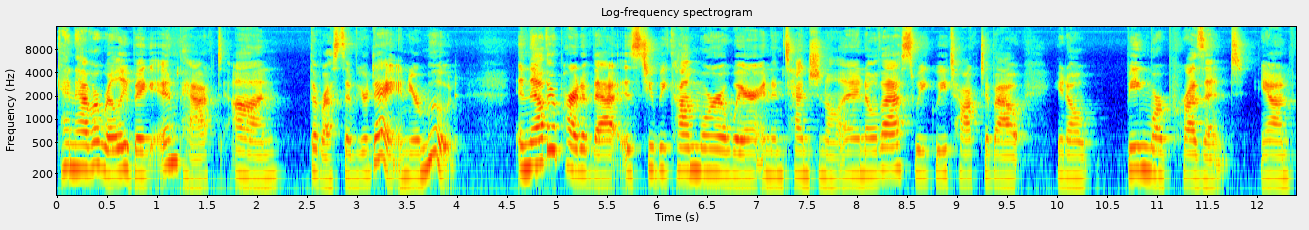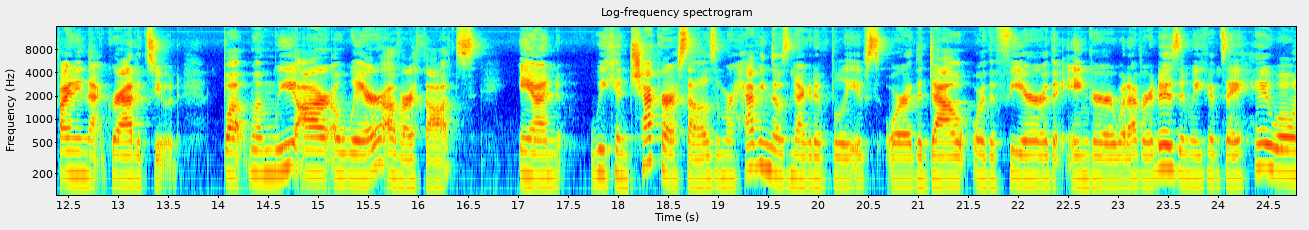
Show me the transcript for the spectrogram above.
can have a really big impact on the rest of your day and your mood. And the other part of that is to become more aware and intentional. And I know last week we talked about, you know, being more present and finding that gratitude. But when we are aware of our thoughts and we can check ourselves when we're having those negative beliefs or the doubt or the fear or the anger or whatever it is, and we can say, hey, whoa,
